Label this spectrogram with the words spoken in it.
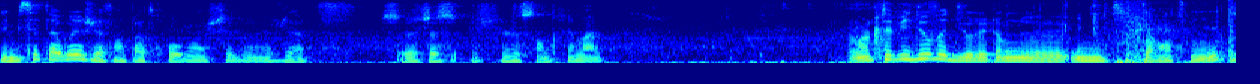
Les Misset Away, je la sens pas trop, moi, je sais pas, je le sens très mal. Donc la vidéo va durer comme de Unity 40 minutes.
